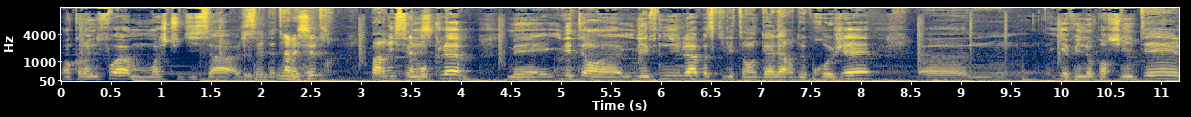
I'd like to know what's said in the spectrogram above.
Encore une fois, moi je te dis ça, j'essaie d'être neutre. Paris c'est mon club, mais il, était il est venu là parce qu'il était en galère de projet. il y avait une opportunité,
